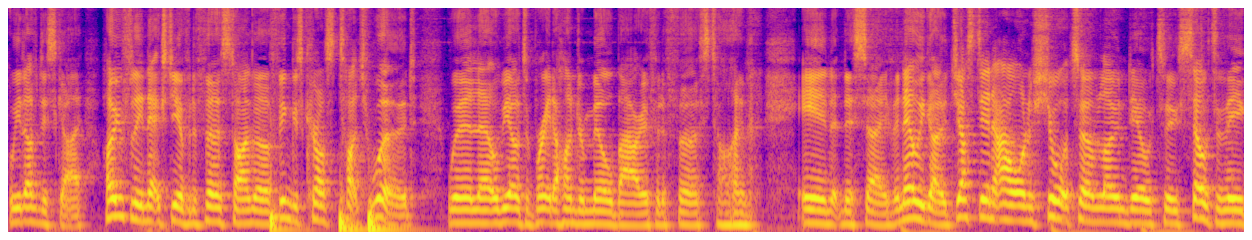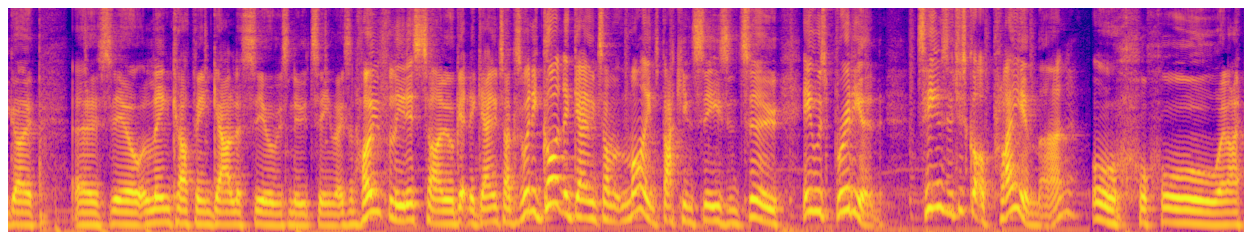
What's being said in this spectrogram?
We love this guy. Hopefully next year for the first time, uh, fingers crossed, touch wood, we'll, uh, we'll be able to break the 100 mil barrier for the first time in this save. And there we go. Justin out on a short-term loan deal to Celta Vigo as he'll link up in Galicia with his new teammates. And hopefully this time he'll get the game time. Because when he got the game time at Mainz back in Season 2, he was brilliant. Teams have just got to play him, man. Oh, and I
